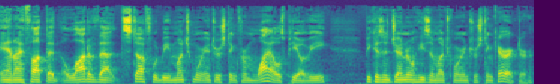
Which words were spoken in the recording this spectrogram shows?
And I thought that a lot of that stuff would be much more interesting from Wiles' POV, because in general he's a much more interesting character.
